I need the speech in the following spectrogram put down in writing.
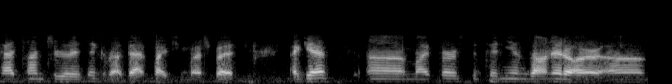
had time to really think about that fight too much, but I guess uh, my first opinions on it are um,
